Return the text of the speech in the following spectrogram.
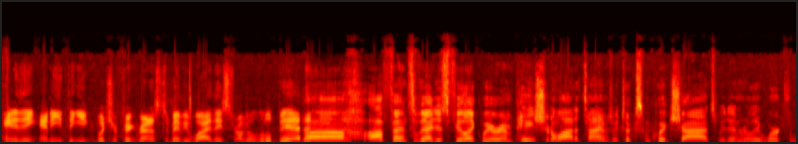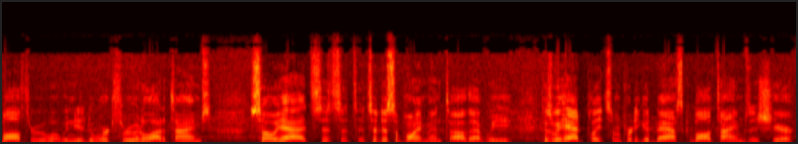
Anything, anything you can put your finger on as to maybe why they struggle a little bit? I mean, uh, offensively, I just feel like we were impatient a lot of times. Yeah. We took some quick shots. We didn't really work the ball through what we needed to work through it a lot of times. So yeah, it's it's it's a disappointment uh, that we because we had played some pretty good basketball times this year,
